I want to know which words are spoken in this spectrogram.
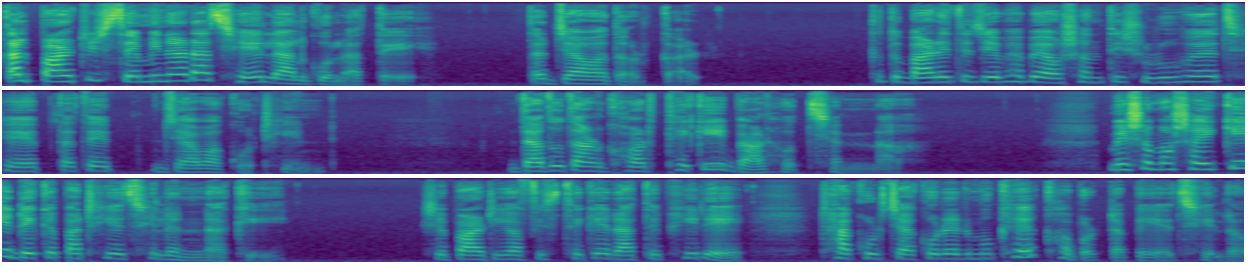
কাল পার্টির সেমিনার আছে লালগোলাতে, তার যাওয়া দরকার। কিন্তু বাড়িতে যেভাবে অশান্তি শুরু হয়েছে, তাতে যাওয়া কঠিন। দাদু তার ঘর থেকেই বার হচ্ছেন না। মেসমশাইকে ডেকে পাঠিয়েছিলেন নাকি? সে পার্টি অফিস থেকে রাতে ফিরে ঠাকুর চাকরের মুখে খবরটা পেয়েছিল।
